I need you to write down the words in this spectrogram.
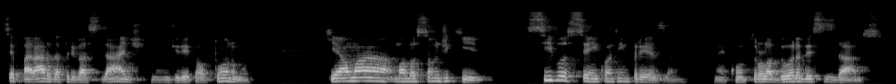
separado da privacidade, né, um direito autônomo, que é uma, uma noção de que se você, enquanto empresa, né, controladora desses dados,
